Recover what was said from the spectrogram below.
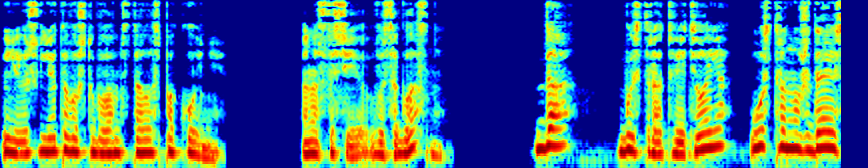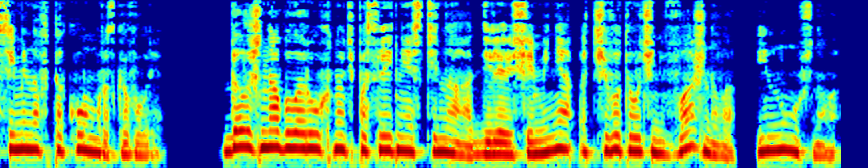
лишь для того, чтобы вам стало спокойнее. Анастасия, вы согласны? Да, быстро ответила я, остро нуждаясь именно в таком разговоре. Должна была рухнуть последняя стена, отделяющая меня от чего-то очень важного и нужного.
